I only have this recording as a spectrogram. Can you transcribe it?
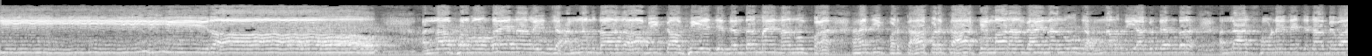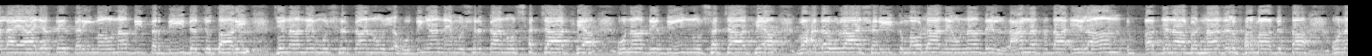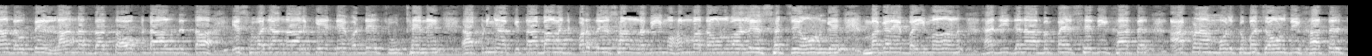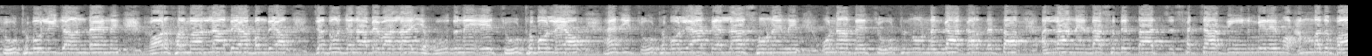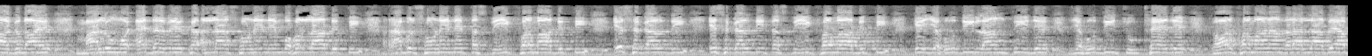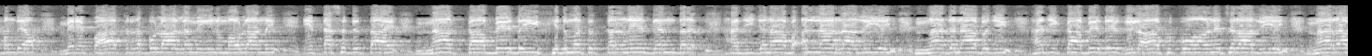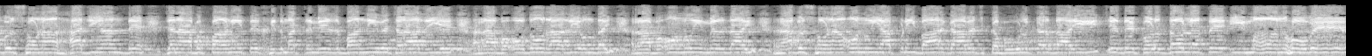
اللہ فرما یہاں جہنم دا عذاب بھی کافی ہے۔ جہد اندر میں یہاں ہاں جی پڑکا پڑکا کے مارا گا یہاں جہنم دی اگ دے اندر۔ اللہ سونے نے جناب والا آیت کریمہ انہوں دی تردید چتاری جنہ نے مشرقہ نو یہودیاں نے مشرقہ نو سچا آخیا انہوں دے دین نو سچا آخیا وحد اولا شریک مولا نے انہوں دے لانت دا اعلان جناب نازل فرما دیتا انہوں دے اتنے لانت دا توک ڈال دیتا اس وجہ نال کے ایڈے وڈے جھوٹے نے اپنی کتاباں پڑھتے سن، نبی محمد آن والے سچے ہون گے۔ مگر بئیمان ہاں جی جناب، پیسے دی خاطر، اپنا ملک بچاؤ دی خاطر جھوٹ بولی جان ڈے نے۔ غور فرما لا دیا بندیا جدو جناب والا یہود نے یہ جھوٹ بولیا ہاں جی جھوٹ بولیا تے اللہ سونے نے انہوں دے جھوٹ نو ننگا کر دیتا اللہ نے دس دیتا سچا دین میرے محمد پاک دا ہے۔ معلوم ادھر ویخ اللہ سونے نے مہر لا دیتی رب سونے نے تصدیق فرما دیتی اس گل دی، اس گل دی تصدیق فرما دیتی کہ یہودی لان لانتی جے، یہودی جھوٹے جے۔ غور فرمانا ذرا لا دیا بندیا، میرے پاک رب العالمین مولا نے یہ دس دتا ہے، نہ کعبے دی خدمت کرنے دے اندر۔ ہاں جی جناب، اللہ راضی ہے۔ نہ جناب جی ہاں جی کعبے دے خلاف پوانے چ راضی ہے۔ نہ رب سونا حاجیاں دے۔ جناب، پانی تے خدمت میزبانی وچ راضی ہے۔ رب ادو راضی ہوں رب اونوں ہی ملدا رب سونا اونوں ہی اپنی بارگاہ وچ قبول کردا جے کول دولت، ایمان ہو۔ یا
